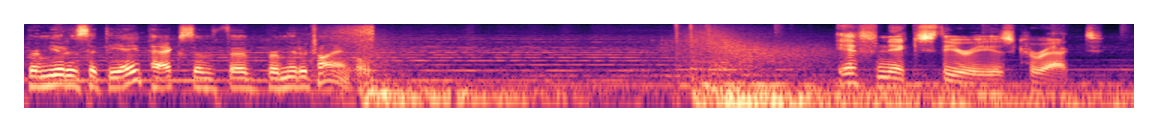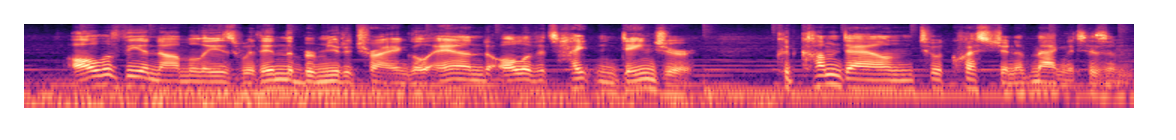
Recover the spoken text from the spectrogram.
Bermuda's at the apex of the Bermuda Triangle. If Nick's theory is correct, all of the anomalies within the Bermuda Triangle and all of its heightened danger could come down to a question of magnetism.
